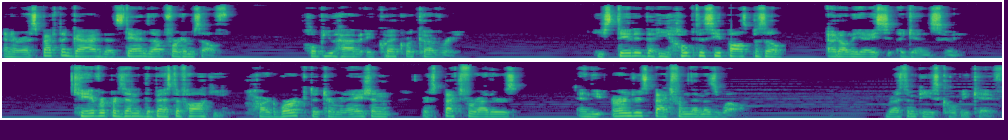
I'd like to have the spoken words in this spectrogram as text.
and I respect a guy that stands up for himself. Hope you have a quick recovery. He stated that he hoped to see Pospisil out on the ice again soon. Cave represented the best of hockey hard work, determination, respect for others, and the earned respect from them as well. Rest in peace, Colby Cave.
